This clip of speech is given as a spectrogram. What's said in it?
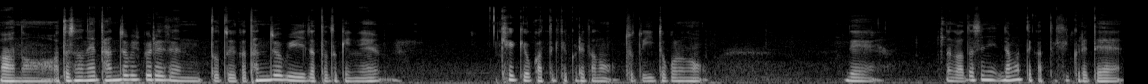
あの私のね誕生日プレゼントというか誕生日だった時にねケーキを買ってきてくれたの。ちょっといいところの。でなんか私に黙って買ってきてくれて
